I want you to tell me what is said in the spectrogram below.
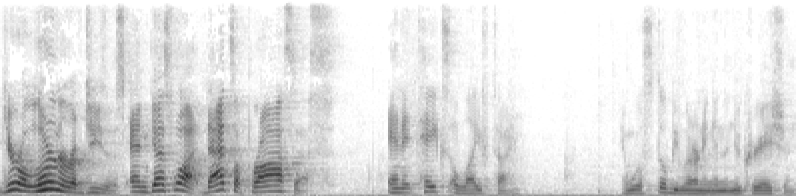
you're a learner of Jesus. And guess what? That's a process. And it takes a lifetime. And we'll still be learning in the new creation.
